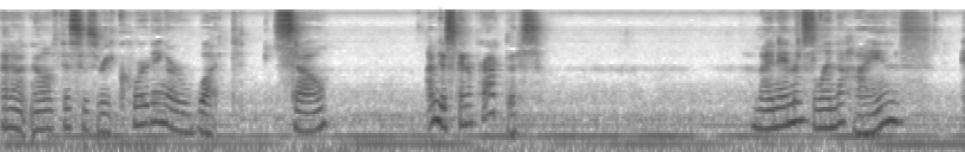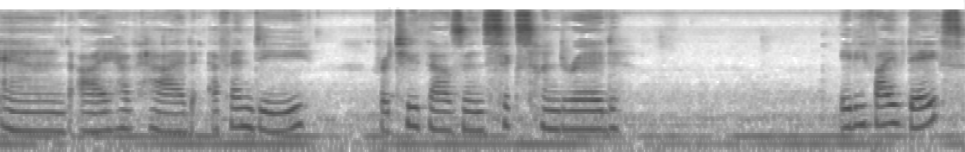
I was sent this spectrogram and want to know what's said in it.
I don't know if this is recording or what. So I'm just going to practice. My name is Linda Hines, and I have had FND for 2,685 days.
